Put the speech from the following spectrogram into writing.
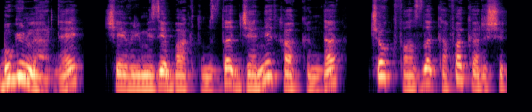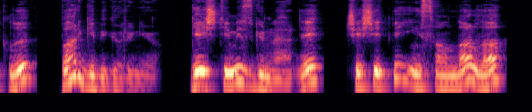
Bugünlerde çevremize baktığımızda cennet hakkında çok fazla kafa karışıklığı var gibi görünüyor. Geçtiğimiz günlerde çeşitli insanlarla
